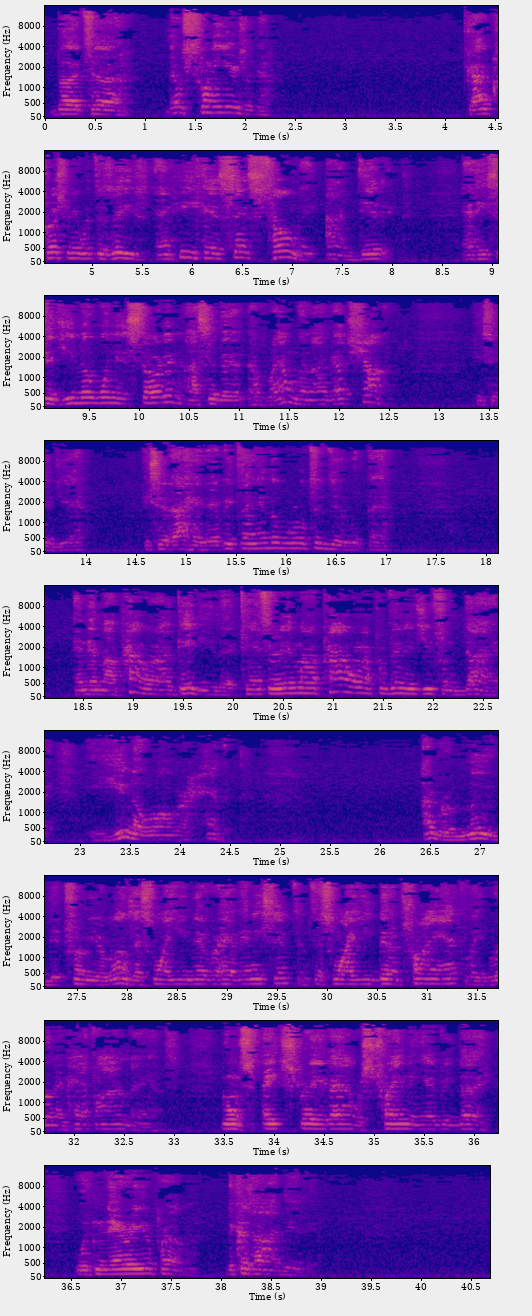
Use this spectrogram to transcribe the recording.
But uh, that was 20 years ago. God crushed me with disease, and he has since told me I did it. And he said, you know when it started? I said, around when I got shot. He said, yeah. He said, I had everything in the world to do with that. And in my power, I gave you that cancer. In my power, I prevented you from dying. You no longer have it. I removed it from your lungs. That's why you never have any symptoms. That's why you've been a triathlete running half Ironmans, going eight straight hours training every day with nary a problem because I did it.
